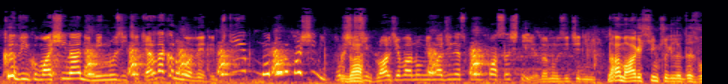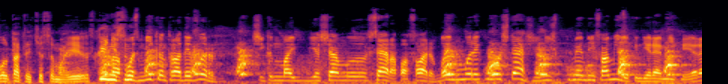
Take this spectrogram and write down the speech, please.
când vin cu mașina, nimic nu zice, chiar dacă nu mă vede. Știe motorul mașinii, pur și Da. simplu. Altceva nu-mi imaginez cum poate să știe, dar nu zice nimic. Da, mă, are simțurile dezvoltate, ce să mai... e. Când Câinii a sunt... fost mic, într-adevăr, și când mai ieșeam uh, seara pe afară, băi, nu mă recunoștea și nici membrii familiei când era mică. Era...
